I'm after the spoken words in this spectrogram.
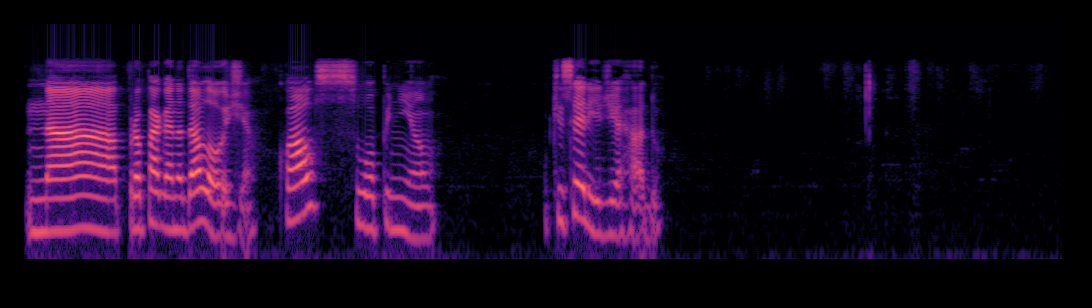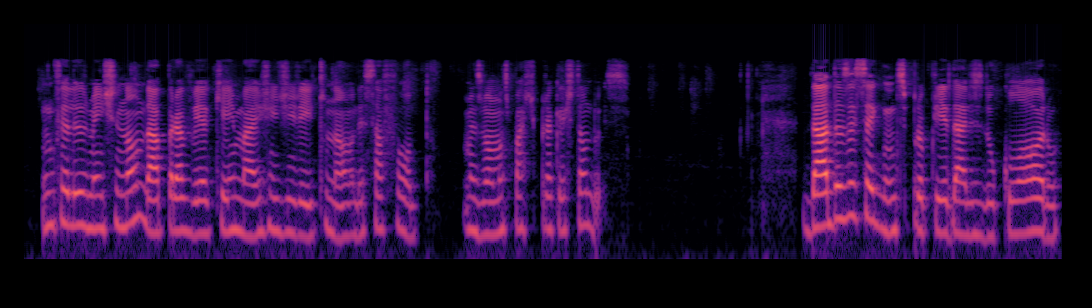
na propaganda da loja. Qual sua opinião? O que seria de errado? Infelizmente não dá para ver aqui a imagem direito não dessa foto, mas vamos partir para a questão 2. Dadas as seguintes propriedades do cloro,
